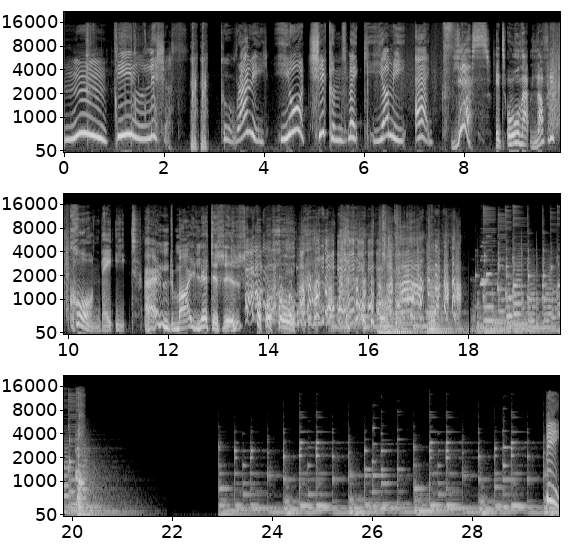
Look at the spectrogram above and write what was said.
Mmm, delicious. Granny, your chickens make yummy eggs. Yes! It's all that lovely corn they eat. And my lettuces. B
